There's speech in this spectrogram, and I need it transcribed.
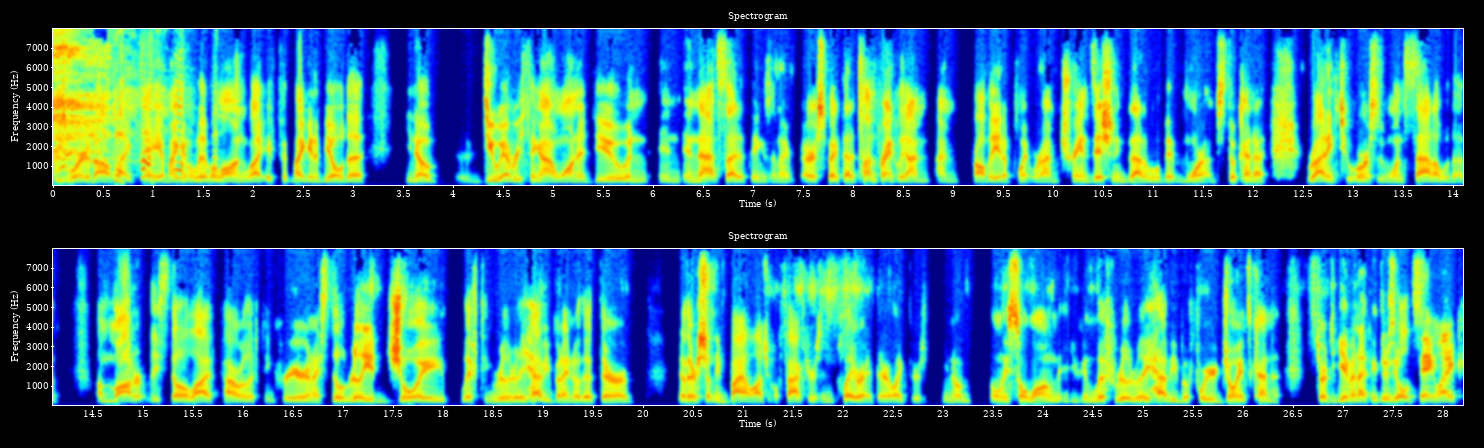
He's worried about like, hey, am I going to live a long life? Am I going to be able to, you know, do everything I want to do and, and and that side of things. And I, I, respect that a ton. Frankly, I'm I'm probably at a point where I'm transitioning to that a little bit more. I'm still kind of riding two horses in one saddle with a, a moderately still alive powerlifting career, and I still really enjoy lifting really, really heavy. But I know that there are know, there are certainly biological factors in play right there. Like there's, you know, only so long that you can lift really, really heavy before your joints kind of start to give in. I think there's the old saying, like,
